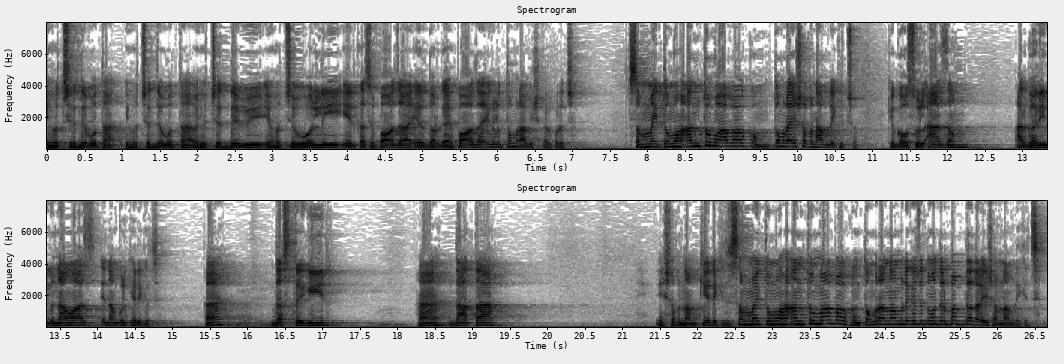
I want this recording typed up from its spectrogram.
এ হচ্ছে দেবতা, এ হচ্ছে দেবতা, এ হচ্ছে দেবী, এ হচ্ছে ওলি, এর কাছে পাওয়া যায়, এর দরগায় পাওয়া যায়, এগুলো তোমরা আবিষ্কার করেছ। সাম্মাই তুমহ আন্তুম আবাকুম তোমরা এসব নাম রেখেছ। কে গৌসুল আজম, আর গরিব নওয়াজ, এ নামগুলো কে রেখেছে? হ্যাঁ? দস্তগীর হ্যাঁ? দাতা, এসব নাম কে রেখেছে? সাম্মাই তুমহ আন্তুম আবাকুম তোমরা নাম রেখেছো, তোমাদের বাপদাদারা এইসব নাম রেখেছে।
